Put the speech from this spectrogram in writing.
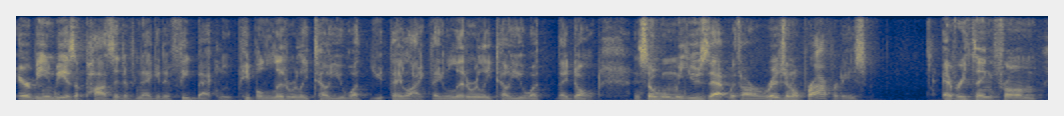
Airbnb is a positive negative feedback loop. People literally tell you what you, they like, they literally tell you what they don't. And so when we use that with our original properties, everything from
